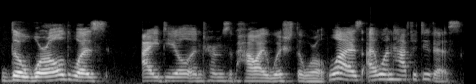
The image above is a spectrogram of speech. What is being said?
the world was ideal in terms of how i wish the world was i wouldn't have to do this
